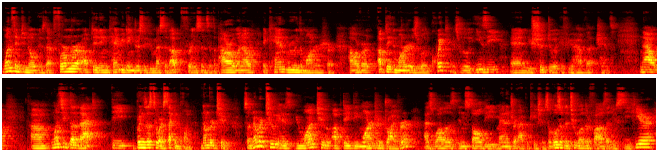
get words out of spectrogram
One thing to note is that firmware updating can be dangerous if you mess it up. For instance, if the power went out, it can ruin the monitor. However, updating the monitor is really quick, it's really easy, and you should do it if you have that chance. Now, um, once you've done that, the brings us to our second point, number two. So number two is you want to update the monitor driver as well as install the manager application. So those are the two other files that you see here.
